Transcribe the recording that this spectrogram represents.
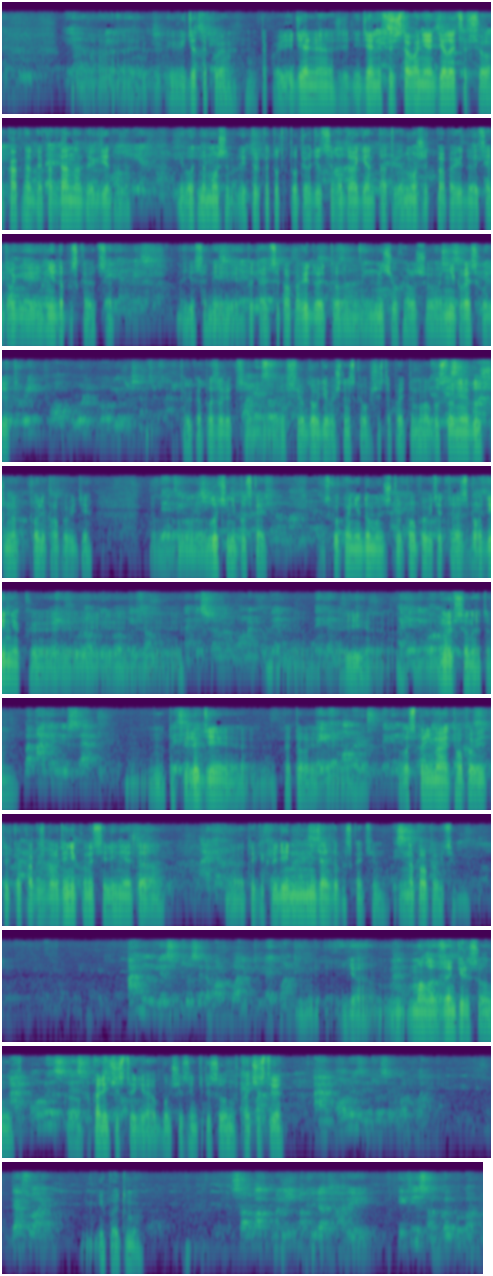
э, ведет такое, такое идеальное, идеальное существование, делается все как надо, когда надо и где надо. И вот мы можем, и только тот, кто утвердился в Татве, он может проповедовать, а другие не допускаются. А Если они пытаются проповедовать, то ничего хорошего не происходит, только позорит все гаудевочное общество. Поэтому обусловленные души на поле проповеди э, лучше не пускать, поскольку они думают, что проповедь — это сбор денег, э, и, э, ну и все на этом. Ну, такие люди, э, которые воспринимают проповедь только как сбор денег у населения, это э, таких людей нельзя допускать на проповедь. Я мало заинтересован в, количестве, я больше заинтересован в качестве, и поэтому Sarvatmani Akhila Dhare iti sankalpa varma.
